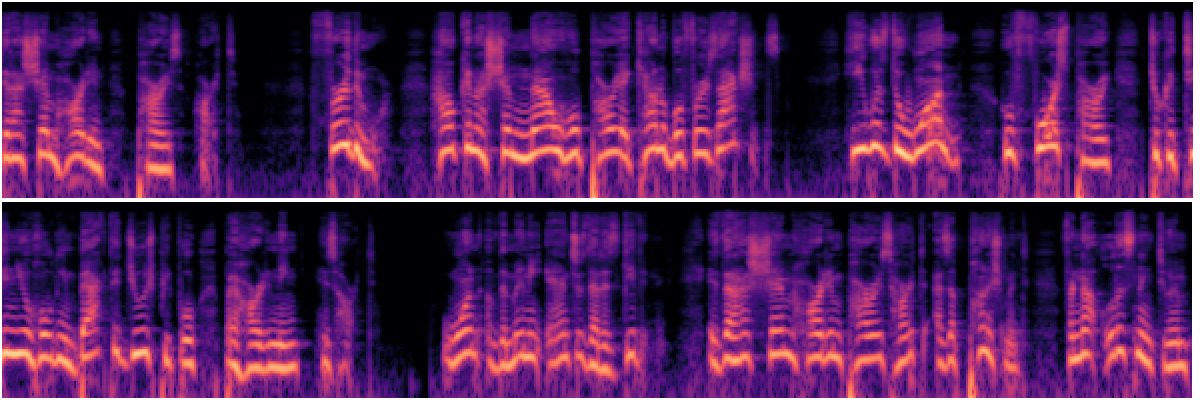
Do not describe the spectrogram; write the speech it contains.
did Hashem harden Pare's heart? Furthermore, how can Hashem now hold Pare accountable for his actions? He was the one who forced Pare to continue holding back the Jewish people by hardening his heart. One of the many answers that is given is that Hashem hardened Pare's heart as a punishment for not listening to him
